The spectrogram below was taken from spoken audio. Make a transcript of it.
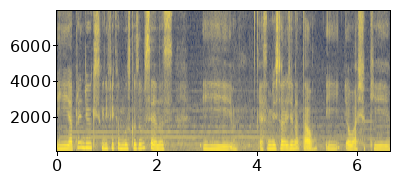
e aprendi o que significa músicas obscenas. E essa minha história de Natal. E eu acho que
